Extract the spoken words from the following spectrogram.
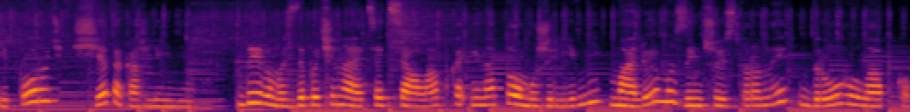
І поруч ще така ж лінія. Дивимось, де починається ця лапка, і на тому ж рівні малюємо з іншої сторони другу лапку.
